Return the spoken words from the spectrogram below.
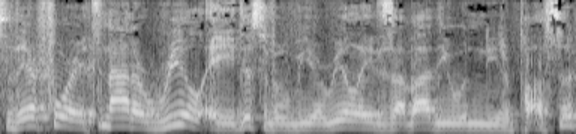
So therefore, it's not a real Edis. If it would be a real Edis Avad, you wouldn't need a pasuk.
